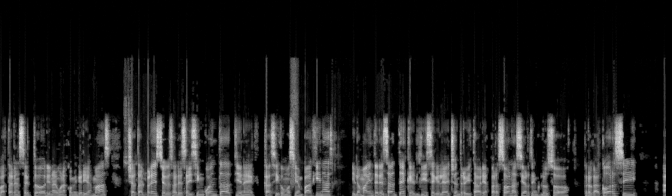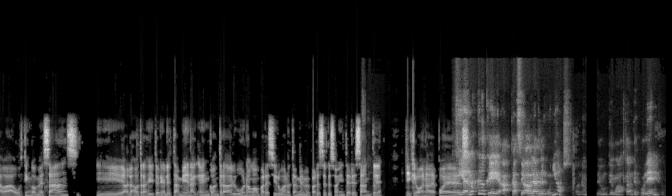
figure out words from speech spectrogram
va a estar en sector y en algunas comiquerías más. Ya está el precio, que sale 6.50, tiene casi como 100 páginas. Y lo más interesante es que él dice que le ha hecho entrevista a varias personas, ¿cierto? Incluso creo que a Corsi, a Agustín Gómez Sanz y a las otras editoriales también. He encontrado alguno como para decir, bueno, también me parece que eso es interesante. Y que bueno, después... Sí, además creo que hasta se va a hablar de Muñoz, ¿o no? De un tema bastante polémico,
